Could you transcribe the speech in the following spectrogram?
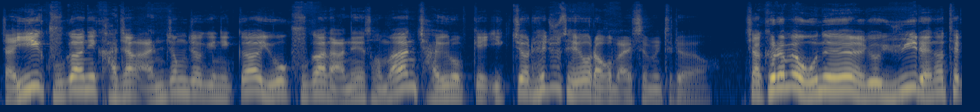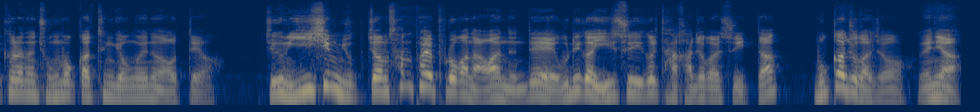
자, 이 구간이 가장 안정적이니까 이 구간 안에서만 자유롭게 익절해 주세요라고 말씀을 드려요. 자, 그러면 오늘 요 유일 에너테크라는 종목 같은 경우에는 어때요? 지금 26.38%가 나왔는데 우리가 이 수익을 다 가져갈 수 있다? 못 가져가죠. 왜냐?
